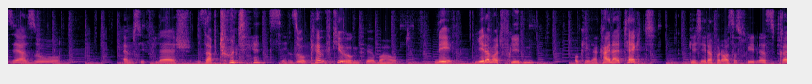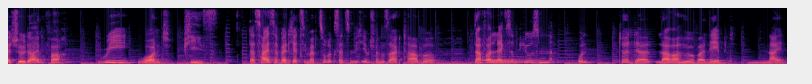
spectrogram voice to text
Sehr so, MC Flash, Subtutenzi. So, kämpft hier irgendwer überhaupt? Nee, jeder macht Frieden. Okay, da keiner attackt, gehe ich eh davon aus, dass Frieden ist. Drei Schilder einfach. We want peace. Das heißt, da werde ich jetzt die Map zurücksetzen, wie ich eben schon gesagt habe. Darf er Lex abusen unter der Lavahöhe überlebt? Nein,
